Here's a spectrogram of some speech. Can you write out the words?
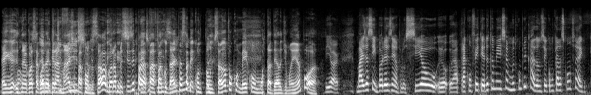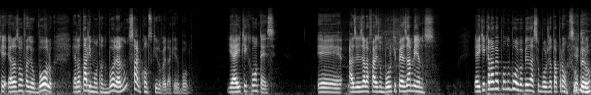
É, o negócio agora é, gramagem pra difícil. pão de sal, agora eu preciso ir pra, pra faculdade pra saber quanto pão de sal eu vou comer com mortadela de manhã, pô. Pior. Mas assim, por exemplo, se eu. eu a- pra confeiteira também isso é muito complicado. Eu não sei como que elas conseguem. Porque elas vão fazer o bolo, ela tá ali montando o bolo, ela não sabe quantos quilos vai dar aquele bolo. E aí o que, que acontece? É, às vezes ela faz um bolo que pesa menos. E aí o que, que ela vai pôr no bolo pra pesar se o bolo já tá pronto? Se Fudeu.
